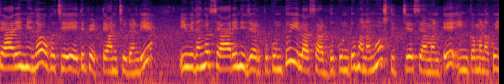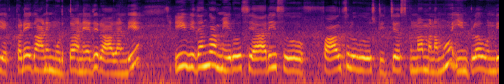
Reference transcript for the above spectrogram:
శారీ మీద ఒక చేయి అయితే పెట్టాను చూడండి. ఈ విధంగా శారీని జరుపుకుంటూ ఇలా సర్దుకుంటూ మనము స్టిచ్ చేసామంటే ఇంకా మనకు ఎక్కడే కానీ ముడత అనేది రాదండి. ఈ విధంగా మీరు శారీస్ ఫాల్స్లు స్టిచ్ చేసుకున్న మనము ఇంట్లో ఉండి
